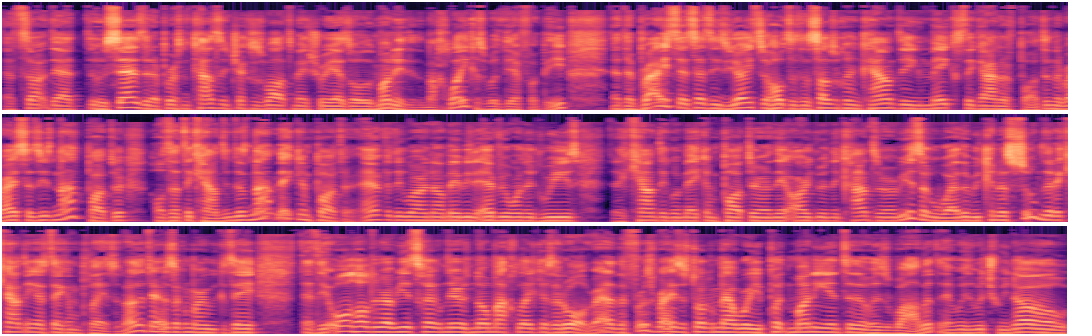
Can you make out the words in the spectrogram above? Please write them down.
that, that who says that a person constantly checks his wallet to make sure he has all his money. The machlekes would therefore be that the Brisa says he's yoyes holds that the subsequent counting makes the ganef potter, and the Brisa says he's not potter holds that the counting does not make him potter. And for the no, maybe everyone agrees that counting would make him potter, and they argue in the concept of Yitzchak whether we can assume that accounting has taken place. Another Teres we could say that they all hold the Rabbi Yitzchak and there is no machlekes at all. Rather, the first Brisa is talking about where you put money into his wallet, and with which we know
